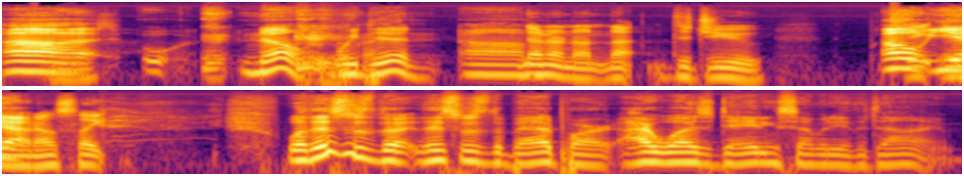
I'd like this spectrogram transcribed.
Uh, w- no, we didn't. Um, no, no, no, not. Did you? Oh date yeah. Anyone else like? Well, this was the this was the bad part. I was dating somebody at the time,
